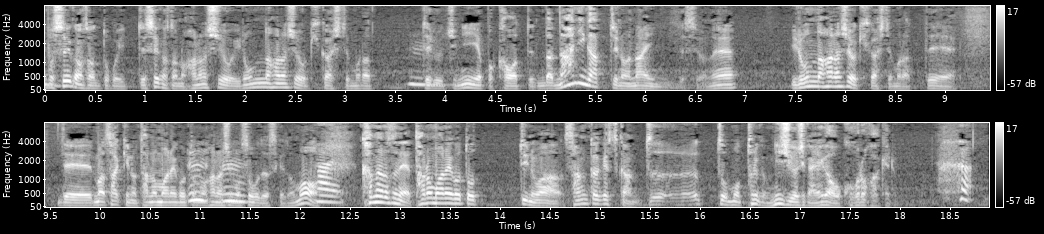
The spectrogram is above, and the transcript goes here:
っぱ聖寛さんのとこ行って聖寛さんの話をいろんな話を聞かせてもらってるうちにやっぱ変わってだ何がっていうのはないんですよね。いろんな話を聞かせてもらってで、まあ、さっきの頼まれ事の話もそうですけども、うんはい。必ずね頼まれ事っていうのは3ヶ月間ずーっともうとにかく24時間笑顔を心がける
